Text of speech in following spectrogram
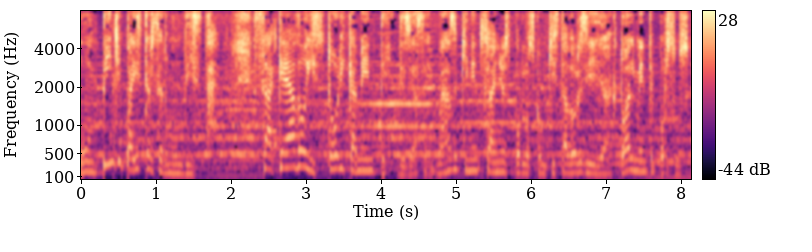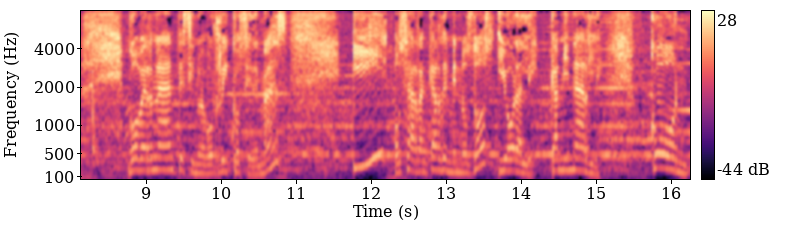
un pinche país tercermundista saqueado históricamente desde hace más de 500 años por los conquistadores y actualmente por sus gobernantes y nuevos ricos y demás. Y, o sea, arrancar de menos dos y órale, caminarle con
